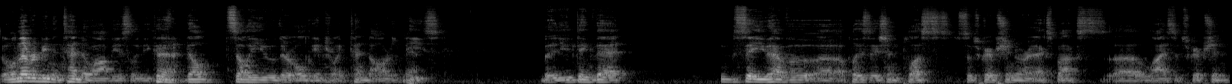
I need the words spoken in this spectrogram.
it will never be Nintendo, obviously, because Yeah. they'll sell you their old games for like ten dollars a piece. But you think that, say, you have a, a PlayStation Plus subscription or an Xbox uh, Live subscription,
